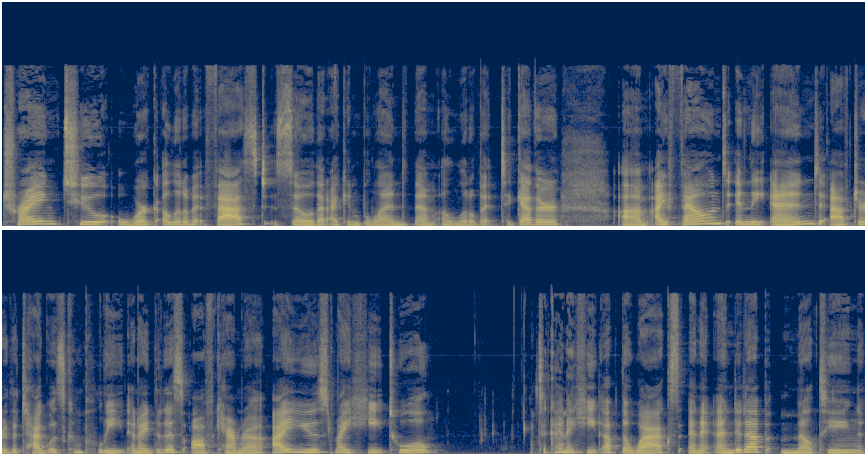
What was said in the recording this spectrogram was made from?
trying to work a little bit fast so that I can blend them a little bit together. Um, I found in the end, after the tag was complete, and I did this off camera, I used my heat tool to kind of heat up the wax and it ended up melting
